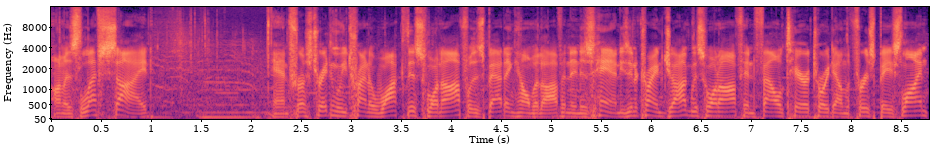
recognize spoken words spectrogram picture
on his left side, and frustratingly trying to walk this one off with his batting helmet off and in his hand. He's going to try and jog this one off in foul territory down the first base line.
